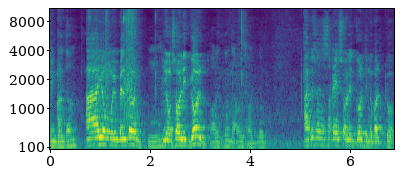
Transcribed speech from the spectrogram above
Wimbledon. Ah, yung Wimbledon. Hmm. Yung solid gold. Solid gold ako, yung solid gold. Ah, doon sa sasakyan solid gold, dinubald ko.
